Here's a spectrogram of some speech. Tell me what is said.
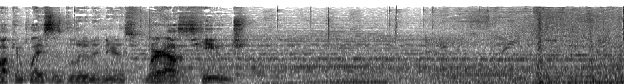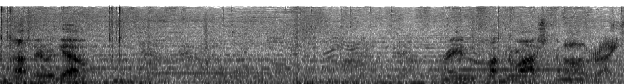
Fucking places to loot in here. This warehouse is huge. Oh, there we go. Random fucking watch coming All right.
